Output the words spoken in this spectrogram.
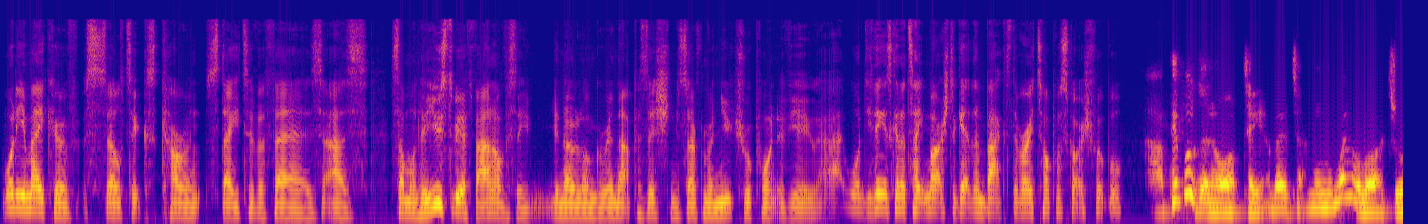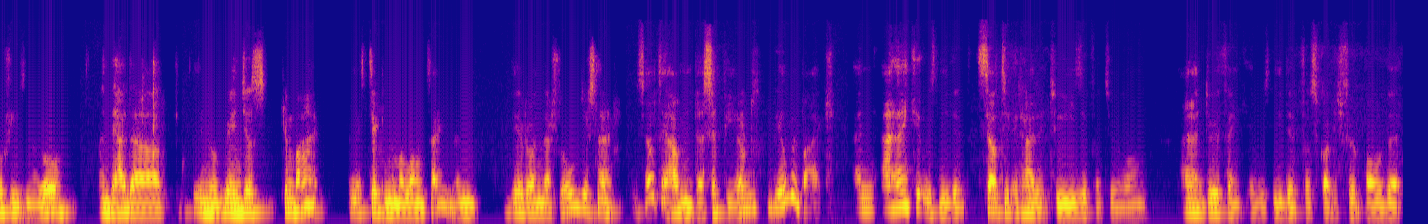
What do you make of Celtic's current state of affairs as someone who used to be a fan? Obviously, you're no longer in that position. So, from a neutral point of view, uh, what do you think it's going to take much to get them back to the very top of Scottish football? Uh, people are getting all uptight about it. I mean, they won a lot of trophies in a row, and they had a, you know, Rangers come back, and it's taken them a long time. And they're on this road just now. Celtic haven't disappeared; they'll be back. And I think it was needed. Celtic had had it too easy for too long, and I do think it was needed for Scottish football that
